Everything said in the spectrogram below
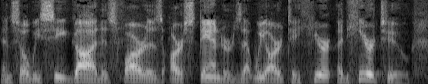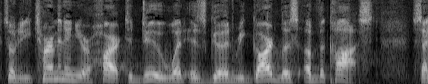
And so we see God as far as our standards that we are to hear, adhere to. So to determine in your heart to do what is good regardless of the cost. 2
